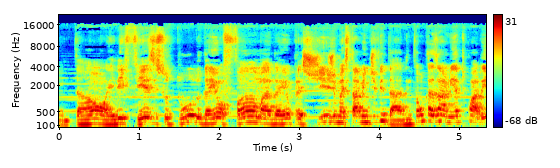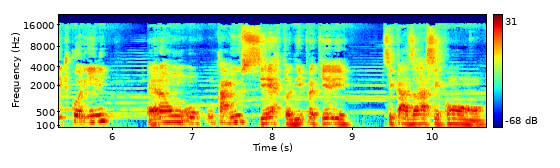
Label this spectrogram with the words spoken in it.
Então ele fez isso tudo, ganhou fama, ganhou prestígio, mas estava endividado. Então o casamento com a Lady Corine era um, um, um caminho certo ali para que ele se casasse com,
